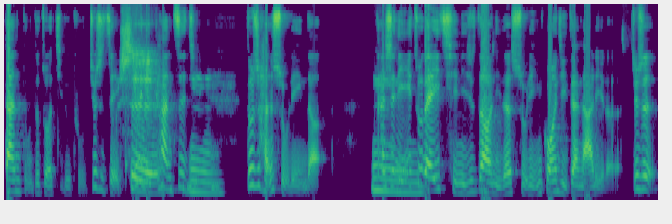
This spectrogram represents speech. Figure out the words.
单独的做基督徒，就是这个，是因为你看自己都是很属灵的。但是你一住在一起，你就知道你的属灵光景在哪里了，就是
